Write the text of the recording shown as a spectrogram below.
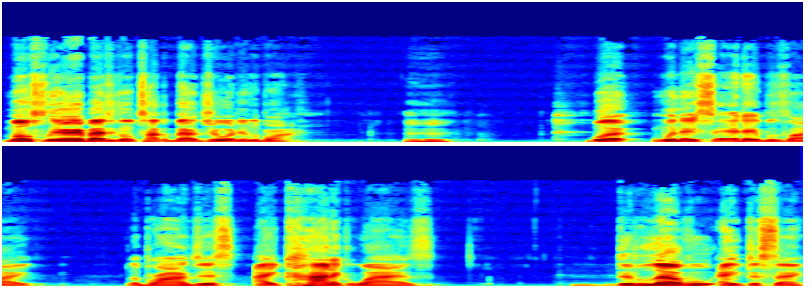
Mostly everybody's gonna talk about Jordan and LeBron. Mhm. But when they said it was like LeBron just iconic wise, the level ain't the same.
